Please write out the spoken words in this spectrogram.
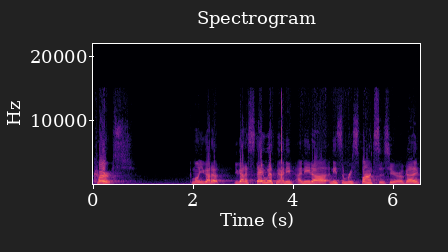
curse. Come on, you gotta you gotta stay with me. I need I need uh, I need some responses here, okay?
